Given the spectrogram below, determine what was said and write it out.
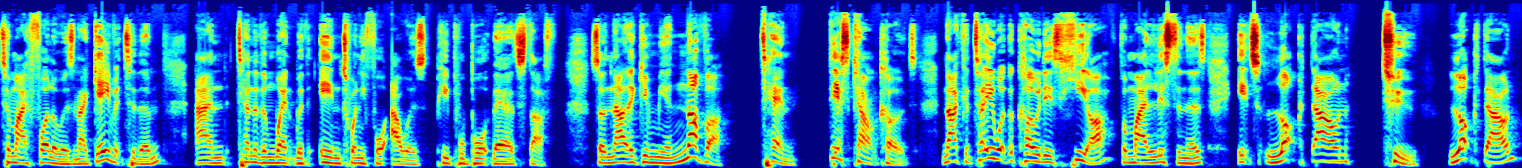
to my followers and I gave it to them and 10 of them went within 24 hours. People bought their stuff. So now they're giving me another 10 discount codes. Now I can tell you what the code is here for my listeners. It's lockdown two. Lockdown,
